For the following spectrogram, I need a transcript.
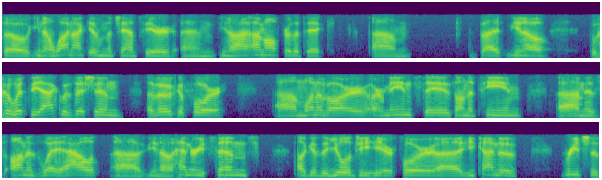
So you know, why not give him the chance here? And you know, I, I'm all for the pick. Um, but you know, with the acquisition of Okafor, um, one of our our mainstays on the team um, is on his way out. Uh, you know, Henry Sims. I'll give the eulogy here for. Uh, he kind of reached his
